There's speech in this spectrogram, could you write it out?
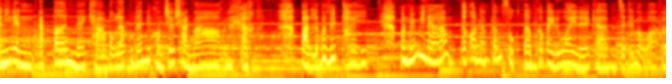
อันนี้เป็นแอปเปิลนะคะบอกแล้วคุณแม่มีความเชี่ยวชาญมากนะคะ ปั่นแล้วมันไม่ไป มันไม่มีน้ำต้องเอาน้ำต้มสุกเติมเข้าไปด้วยนะคะมันจะได้แบบว่า เอ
